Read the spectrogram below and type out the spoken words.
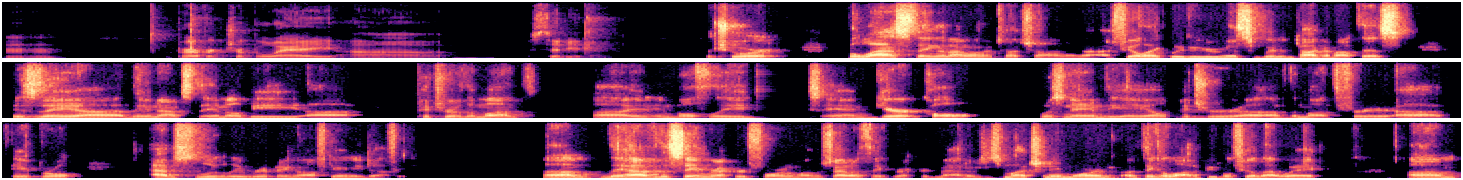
hmm Perfect AAA uh, city then. for sure. The last thing that I want to touch on, and I feel like we'd be remiss if we didn't talk about this, is they uh, they announced the MLB uh, Pitcher of the Month uh, in, in both leagues, and Gerrit Cole was named the AL Pitcher uh, of the Month for uh, April, absolutely ripping off Danny Duffy. Um, they have the same record four and one, which I don't think record matters as much anymore. And I think a lot of people feel that way. Um,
